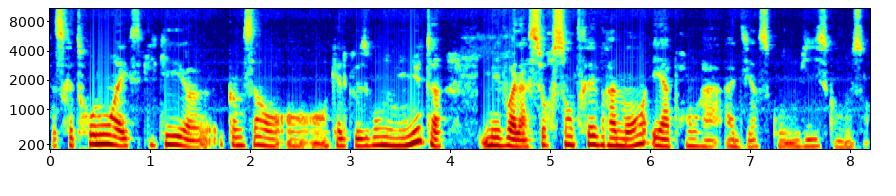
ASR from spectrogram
Ça serait trop long à expliquer euh, comme ça en, quelques secondes ou minutes. Mais voilà, se recentrer vraiment et apprendre à, dire ce qu'on vit, ce qu'on ressent.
